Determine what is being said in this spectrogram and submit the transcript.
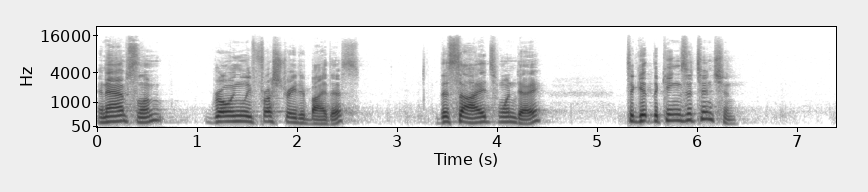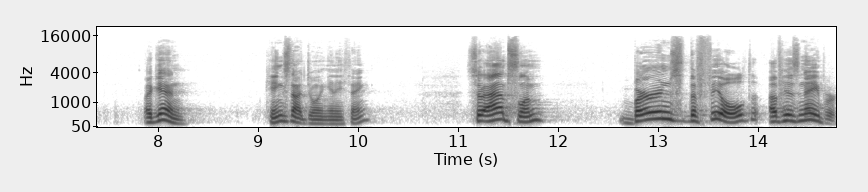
And Absalom, growingly frustrated by this, decides one day to get the king's attention. Again, king's not doing anything. So Absalom burns the field of his neighbor.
